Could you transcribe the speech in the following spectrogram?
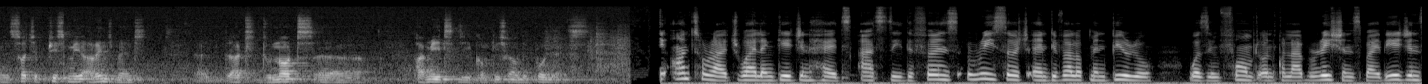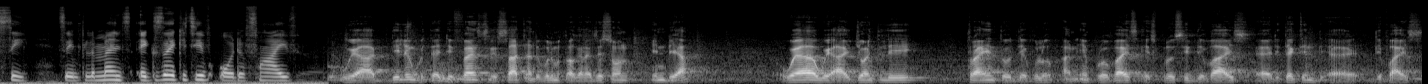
in such a piecemeal arrangement uh, that do not uh, permit the completion of the projects. The entourage, while engaging heads at the Defense Research and Development Bureau, was informed on collaborations by the agency to implement Executive Order 5. We are dealing with the Defense Research and Development Organization, India, where we are jointly trying to develop an improvised explosive device, uh, detecting uh, device,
